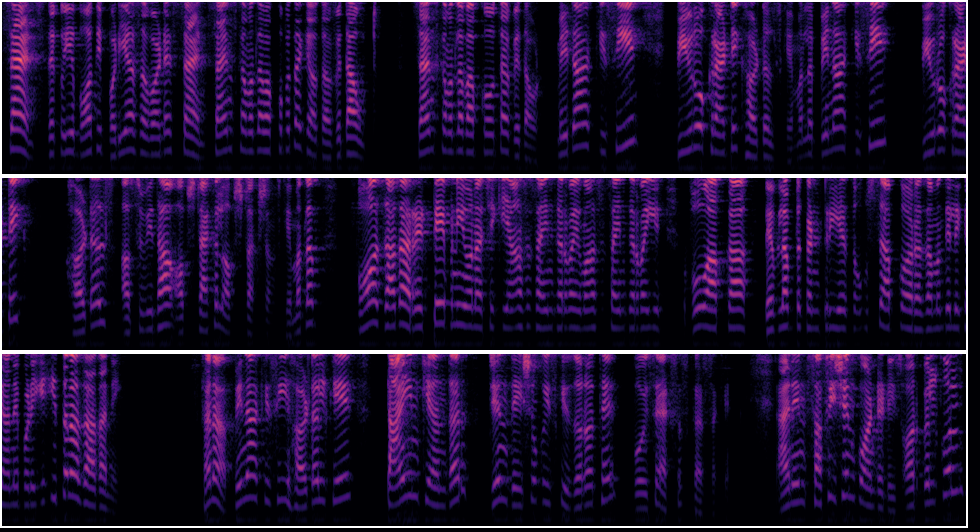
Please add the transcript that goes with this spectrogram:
सैंस देखो ये बहुत ही बढ़िया सा वर्ड है सैंस सैंस का मतलब आपको पता क्या होता है? विदाउट सैंस का मतलब आपको होता है विदाउट बिना किसी ब्यूरोक्रेटिक हर्डल्स के मतलब बिना किसी ब्यूरोक्रेटिक हर्डल्स असुविधा ऑब्स्टैकल ऑब्स्ट्रक्शंस के। मतलब बहुत ज़्यादा रेड टेप नहीं होना चाहिए कि यहाँ से साइन करवाइए वहाँ से साइन करवाइए वो आपका डेवलप्ड कंट्री है तो उससे आपको रजामंदी लेके आने पड़ेगी, इतना ज़्यादा नहीं। है ना? बिना किसी हर्डल के टाइम के अंदर जिन देशों को इसकी ज़रूरत है, वो इसे एक्सेस कर सके। एंड इन सफिशियंट क्वांटिटीज और बिल्कुल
